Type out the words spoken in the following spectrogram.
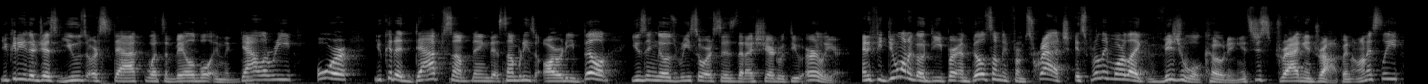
You could either just use or stack what's available in the gallery, or you could adapt something that somebody's already built using those resources that I shared with you earlier. And if you do want to go deeper and build something from scratch, it's really more like visual coding. It's just drag and drop. And honestly,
